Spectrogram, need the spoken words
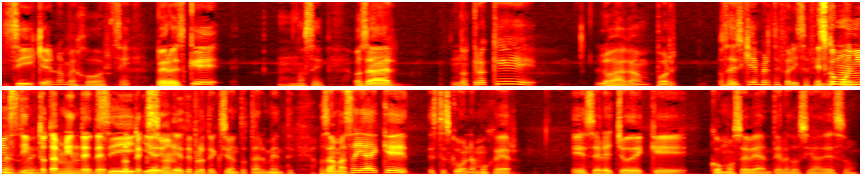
sí, quieren lo mejor. Sí. Pero es que, no sé, o sea, no creo que lo hagan por... O sea, ellos quieren verte feliz a fin Es de como un instinto también de, de sí, y es- protección. es de protección totalmente. O sea, más allá de que estés con una mujer, es el hecho de que cómo se ve ante la sociedad eso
